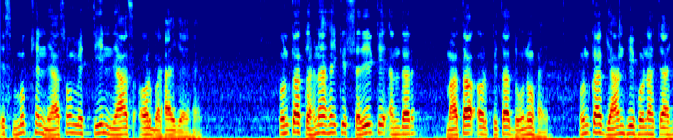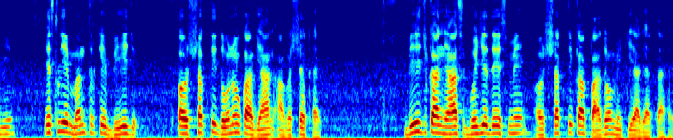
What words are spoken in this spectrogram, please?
इस मुख्य न्यासों में तीन न्यास और बढ़ाए गए हैं। उनका कहना है कि शरीर के अंदर माता और पिता दोनों हैं, उनका ज्ञान भी होना चाहिए, इसलिए मंत्र के बीज और शक्ति दोनों का ज्ञान आवश्यक है। बीज का न्यास गुह्य देश में और शक्ति का पादों में किया जाता है।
